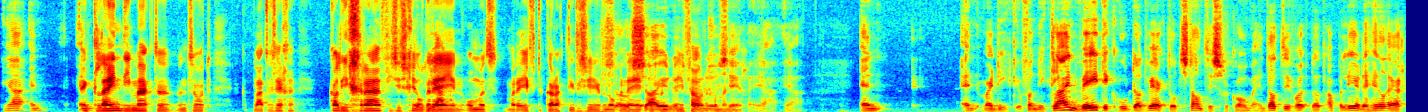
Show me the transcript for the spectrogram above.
Ja, en, En Klein die maakte een soort, laten we zeggen, kalligrafische schilderijen, om het maar even te karakteriseren op een, zou op je een eenvoudige manier. zeggen. Ja, ja. En, en, maar die, van die Klein weet ik hoe dat werk tot stand is gekomen. En dat, dat appelleerde heel erg.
